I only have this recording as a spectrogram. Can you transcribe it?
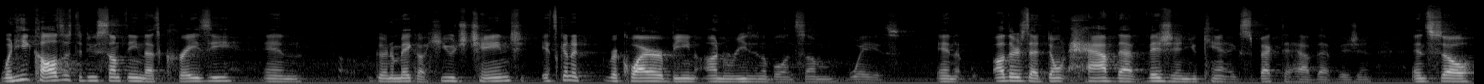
when He calls us to do something that's crazy and going to make a huge change, it's going to require being unreasonable in some ways and others that don't have that vision, you can't expect to have that vision. And so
